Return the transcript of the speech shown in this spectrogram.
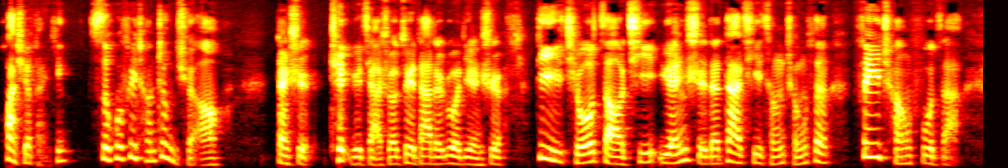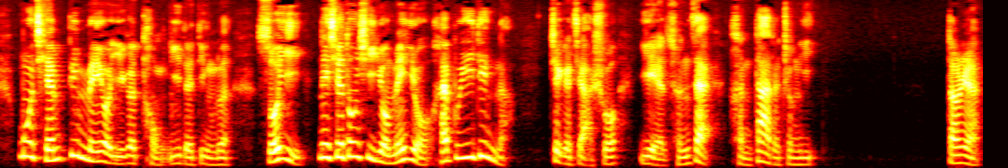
化学反应似乎非常正确啊。但是这个假说最大的弱点是，地球早期原始的大气层成分非常复杂。目前并没有一个统一的定论，所以那些东西有没有还不一定呢。这个假说也存在很大的争议。当然，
